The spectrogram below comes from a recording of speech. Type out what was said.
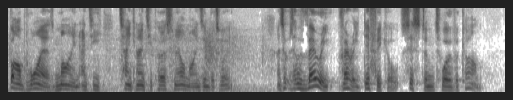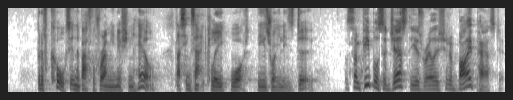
barbed wires, mine, anti-tank and anti-personnel mines in between. And so it was a very, very difficult system to overcome. But of course, in the battle for Ammunition Hill, that's exactly what the Israelis do. Some people suggest the Israelis should have bypassed it.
